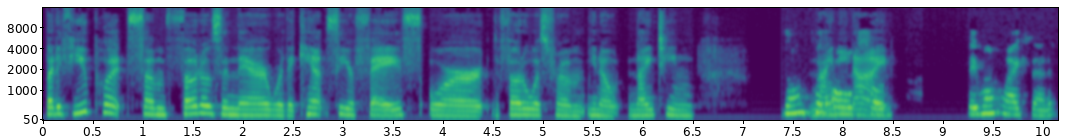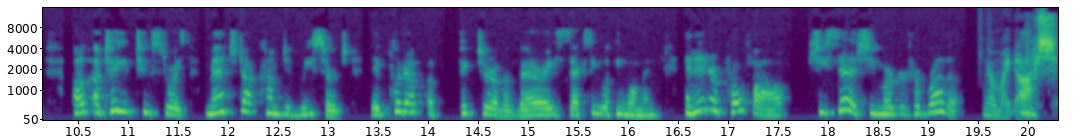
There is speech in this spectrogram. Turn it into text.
but if you put some photos in there where they can't see your face or the photo was from, you know, 1999. They won't like that. I'll, I'll tell you two stories. Match.com did research. They put up a picture of a very sexy looking woman, and in her profile, she says she murdered her brother. Oh my gosh.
